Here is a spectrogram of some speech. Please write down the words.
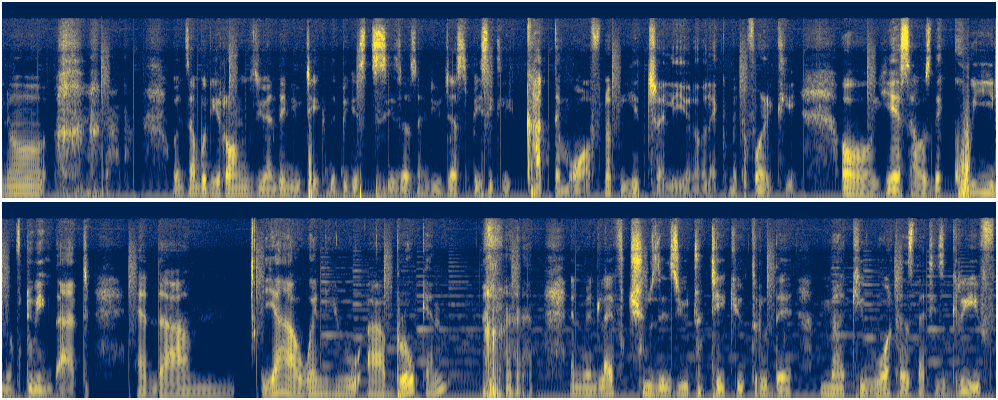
know, when somebody wrongs you and then you take the biggest scissors and you just basically cut them off, not literally, you know, like metaphorically. Oh, yes, I was the queen of doing that. And um, yeah, when you are broken, and when life chooses you to take you through the murky waters that is grief,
